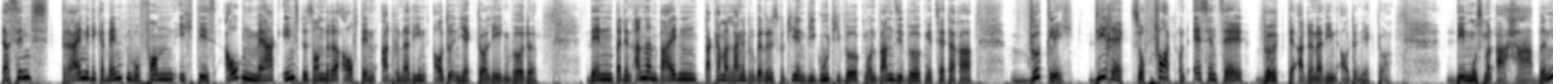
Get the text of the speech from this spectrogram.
Das sind drei Medikamenten, wovon ich das Augenmerk insbesondere auf den Adrenalin-Autoinjektor legen würde. Denn bei den anderen beiden, da kann man lange drüber diskutieren, wie gut die wirken und wann sie wirken etc. Wirklich direkt, sofort und essentiell wirkt der Adrenalin-Autoinjektor. Den muss man A haben,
